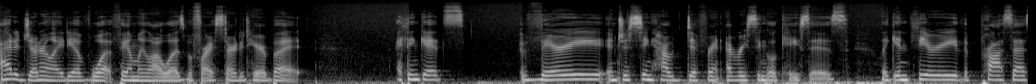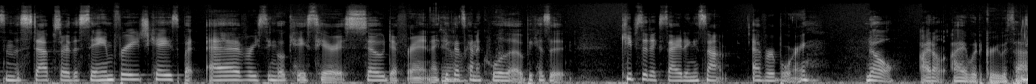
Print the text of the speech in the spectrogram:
I had a general idea of what family law was before I started here, but I think it's very interesting how different every single case is. Like in theory, the process and the steps are the same for each case, but every single case here is so different. And I think Yeah. that's kind of cool though because it keeps it exciting. It's not ever boring. No, I don't. I would agree with that.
